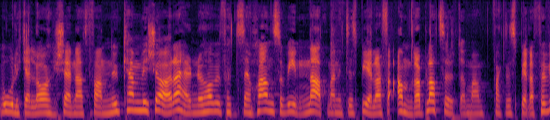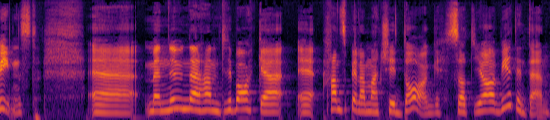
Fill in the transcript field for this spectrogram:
olika lag känner att fan nu kan vi köra här, nu har vi faktiskt en chans att vinna, att man inte spelar för andra platser utan man faktiskt spelar för vinst. Uh, men nu när han är tillbaka, uh, han spelar match idag, så att jag vet inte än.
